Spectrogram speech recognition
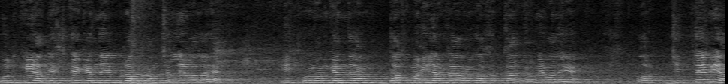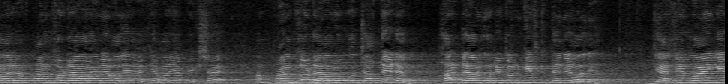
उनकी अध्यक्षता के अंदर ये पूरा प्रोग्राम चलने वाला है। इस प्रोग्राम के अंदर हम 10 महिला ड्राइवरों का सत्कार करने वाले हैं और जितने भी हमारे पाँच 500 ड्राइवर आने वाले हैं, ऐसी हमारी अपेक्षा है। हम 500 ड्राइवरों को जाते टाइम हर ड्राइवर को रिटर्न गिफ्ट देने वाले हैं। जैसे वो आएँगे,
